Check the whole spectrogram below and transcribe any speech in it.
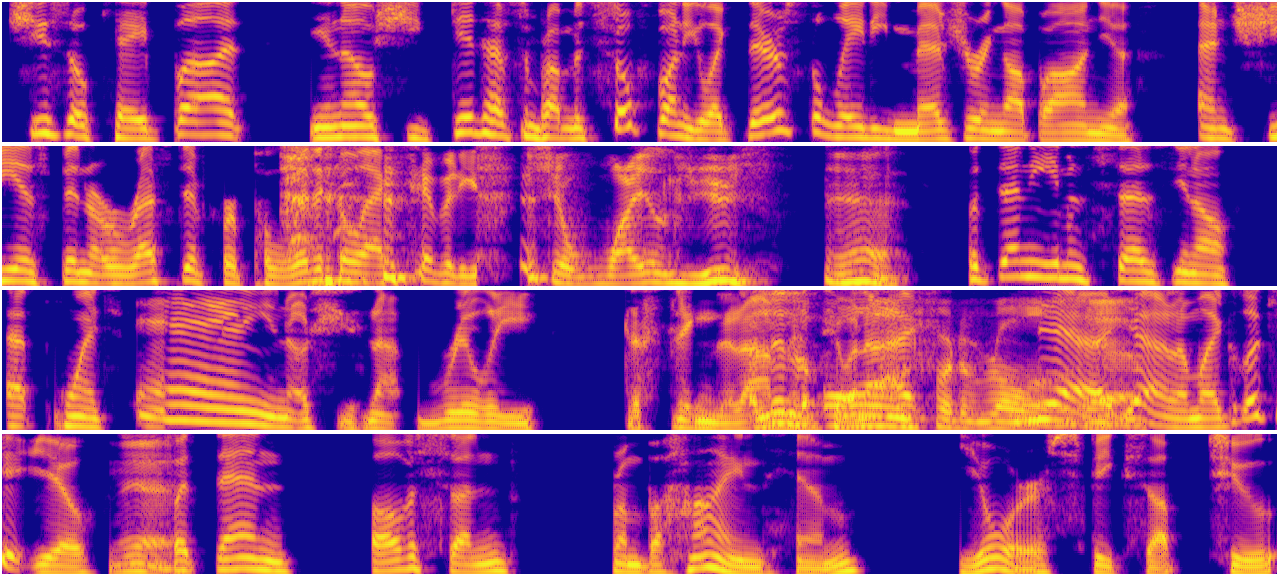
She's okay, but you know, she did have some problems. It's so funny. Like, there's the lady measuring up on you, and she has been arrested for political activity. It's your wild youth. Yeah. But then he even says, you know, at points, eh, you know, she's not really the thing that I'm little into. old And I- for the role. yeah, Yeah. yeah, And I'm like, look at you. Yeah. But then all of a sudden, from behind him, Yor speaks up to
